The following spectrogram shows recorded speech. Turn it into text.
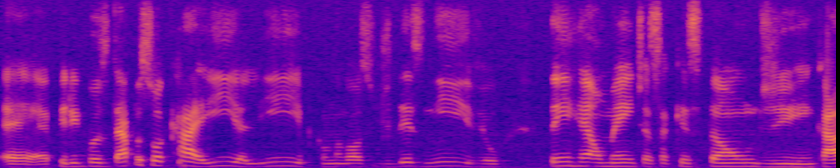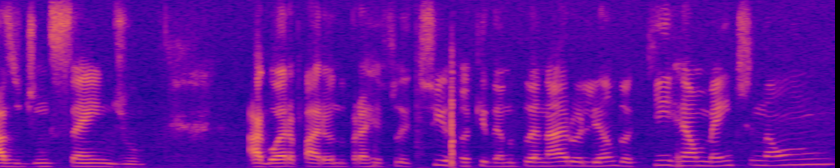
é, é perigoso até a pessoa cair ali, porque é um negócio de desnível. Tem realmente essa questão de, em caso de incêndio, agora parando para refletir, estou aqui dentro do plenário, olhando aqui, realmente não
